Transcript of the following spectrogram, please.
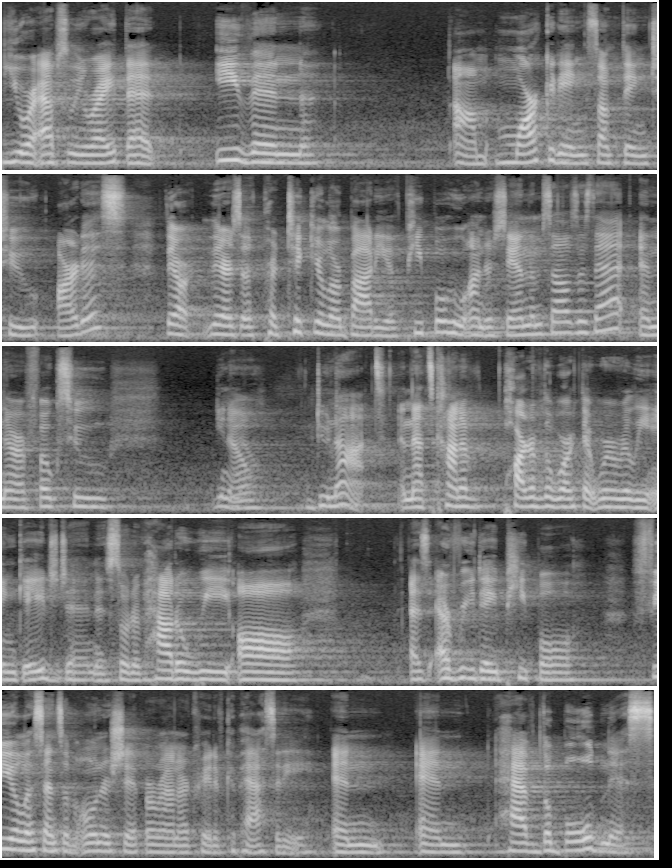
you are absolutely right that even um, marketing something to artists, there, there's a particular body of people who understand themselves as that, and there are folks who, you know, do not. And that's kind of part of the work that we're really engaged in is sort of how do we all, as everyday people, feel a sense of ownership around our creative capacity and, and have the boldness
